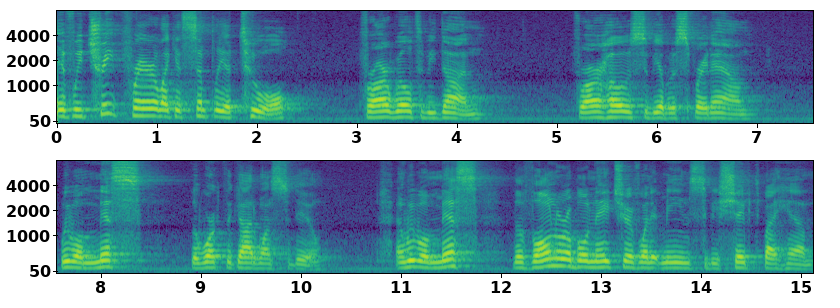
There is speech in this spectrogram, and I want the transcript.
if we treat prayer like it's simply a tool for our will to be done, for our hose to be able to spray down, we will miss the work that God wants to do. And we will miss the vulnerable nature of what it means to be shaped by Him.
